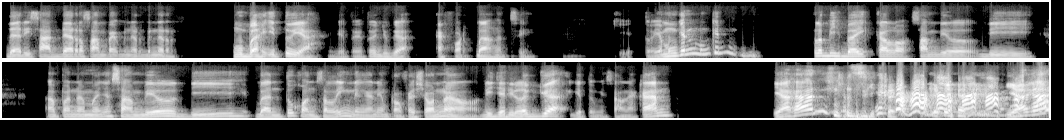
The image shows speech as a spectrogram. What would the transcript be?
dari sadar sampai bener-bener ngubah itu ya gitu. Itu juga effort banget sih. gitu. Ya mungkin mungkin lebih baik kalau sambil di apa namanya sambil dibantu konseling dengan yang profesional, dijadi lega gitu misalnya kan. Ya kan? gitu. ya kan?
